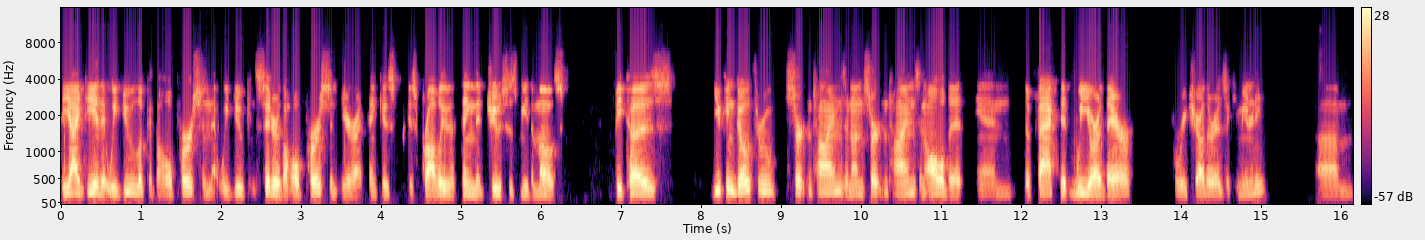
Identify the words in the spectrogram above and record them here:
the idea that we do look at the whole person, that we do consider the whole person here, I think is is probably the thing that juices me the most, because you can go through certain times and uncertain times and all of it. And the fact that we are there for each other as a community, um,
